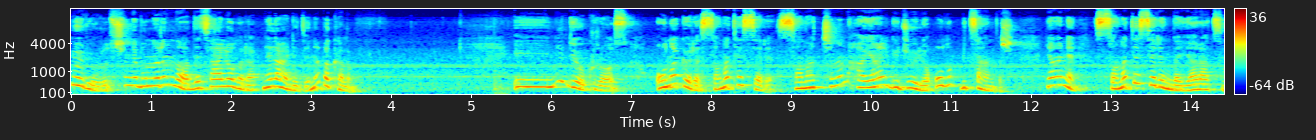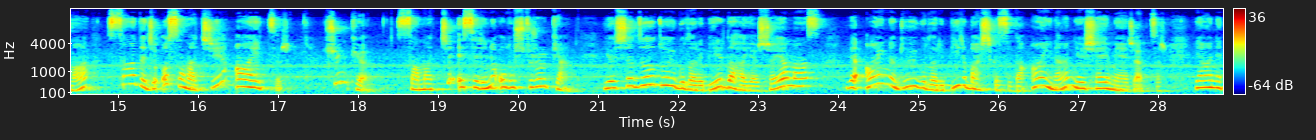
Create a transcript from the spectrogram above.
görüyoruz. Şimdi bunların da detaylı olarak neler dediğine bakalım. Ee, ne diyor Kroos? Ona göre sanat eseri sanatçının hayal gücüyle olup bitendir. Yani sanat eserinde yaratma sadece o sanatçıya aittir. Çünkü sanatçı eserini oluştururken yaşadığı duyguları bir daha yaşayamaz ve aynı duyguları bir başkası da aynen yaşayamayacaktır. Yani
